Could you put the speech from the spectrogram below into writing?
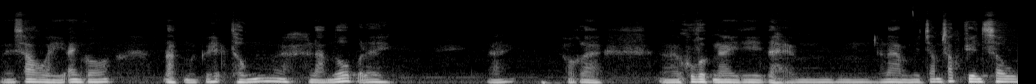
Đấy, sau thì anh có đặt một cái hệ thống ờ, làm lốp ở đây. Đấy hoặc là uh, khu vực này thì để làm chăm sóc chuyên sâu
